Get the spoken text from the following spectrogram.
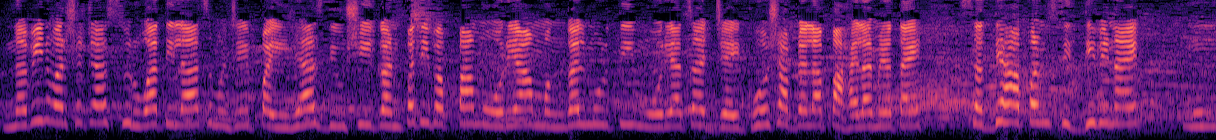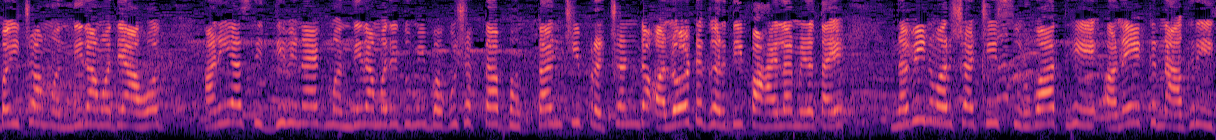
नवीन वर्षाच्या सुरुवातीलाच म्हणजे पहिल्याच दिवशी गणपती बाप्पा मोर्या मंगलमूर्ती मोर्याचा जयघोष आपल्याला पाहायला मिळत आहे. सध्या आपण सिद्धिविनायक मुंबईच्या मंदिरामध्ये आहोत आणि या सिद्धिविनायक मंदिरामध्ये तुम्ही बघू शकता भक्तांची प्रचंड अलर्ट गर्दी पाहायला मिळत आहे. नवीन वर्षाची सुरुवात हे अनेक नागरिक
